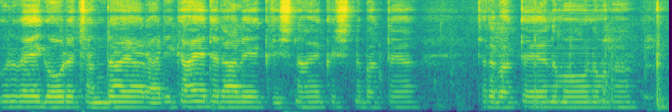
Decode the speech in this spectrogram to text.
गुरुवे गौरचन्द्राय राधिकाय तदालय कृष्णाय कृष्ण कृष्णभक्तय तदभक्तय नमो नमः।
